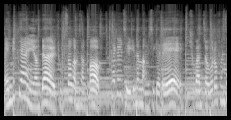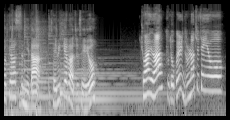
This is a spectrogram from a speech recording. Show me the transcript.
MBTI 유형별 독서 감상법, 책을 즐기는 방식에 대해 주관적으로 분석해봤습니다. 재밌게 봐주세요. 좋아요와 구독을 눌러주세요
